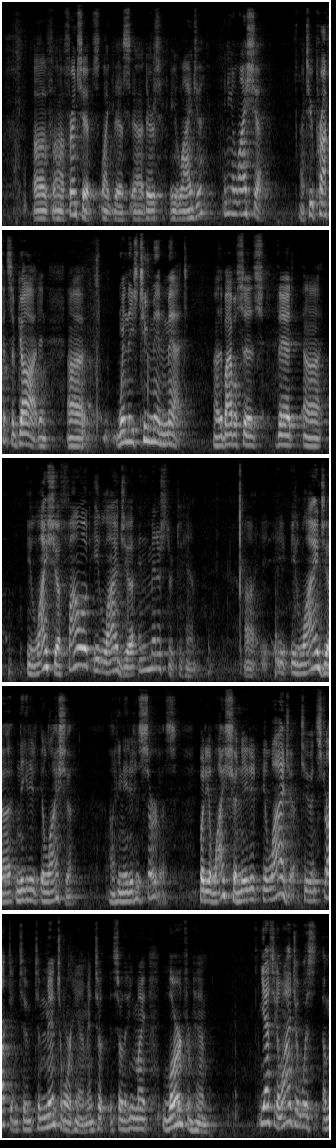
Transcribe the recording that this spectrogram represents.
of uh, friendships like this. Uh, there's Elijah and Elisha, uh, two prophets of God. And when these two men met, uh, the Bible says that uh, Elisha followed Elijah and ministered to him. Elijah needed Elisha uh, he needed his service. But Elisha needed Elijah to instruct him, to, to mentor him, and to, so that he might learn from him. Yes, Elijah was the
